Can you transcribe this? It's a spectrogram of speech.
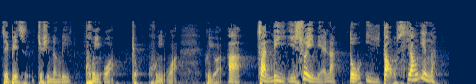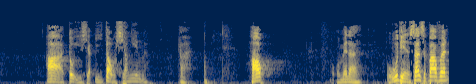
这辈子就是能力困挖就困挖困挖啊！站立与睡眠呐，都以道相应啊啊，都以相以道相应了啊！好，我们呢五点三十八分，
